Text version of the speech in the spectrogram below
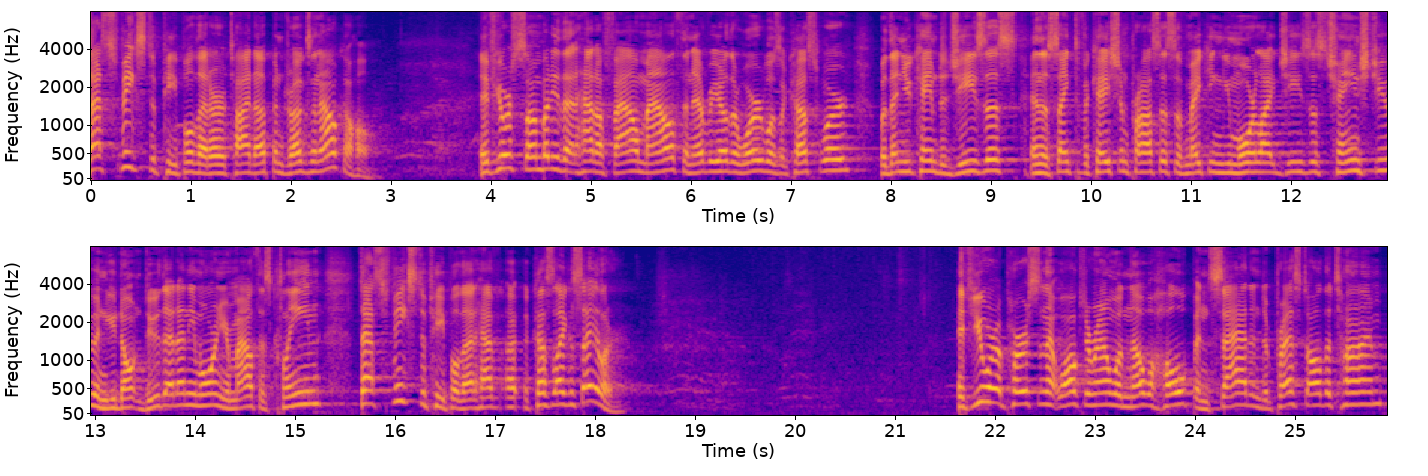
that speaks to people that are tied up in drugs and alcohol. If you're somebody that had a foul mouth and every other word was a cuss word, but then you came to Jesus and the sanctification process of making you more like Jesus changed you and you don't do that anymore and your mouth is clean, that speaks to people that have a cuss like a sailor. If you were a person that walked around with no hope and sad and depressed all the time,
